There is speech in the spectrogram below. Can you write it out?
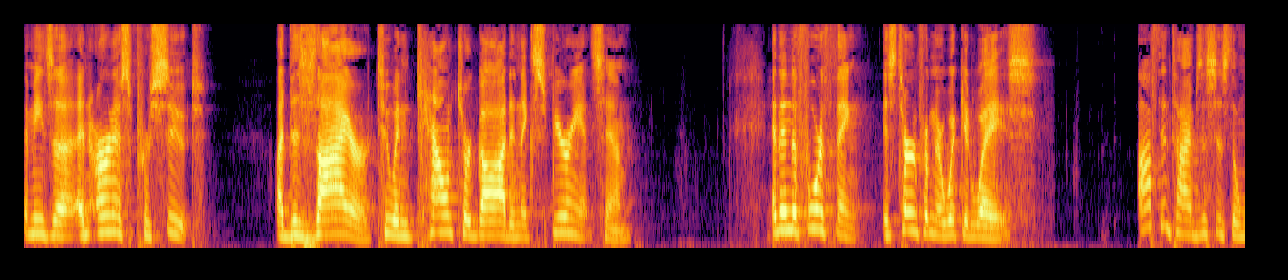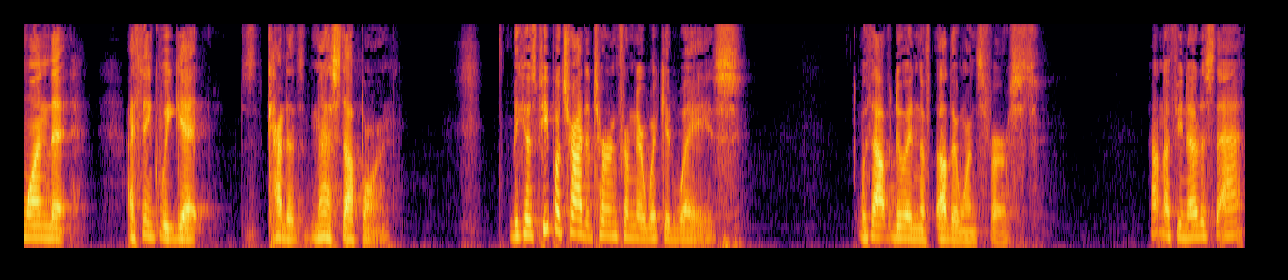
it means a, an earnest pursuit, a desire to encounter God and experience Him. And then the fourth thing is turn from their wicked ways. Oftentimes, this is the one that I think we get kind of messed up on. Because people try to turn from their wicked ways without doing the other ones first. I don't know if you noticed that.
